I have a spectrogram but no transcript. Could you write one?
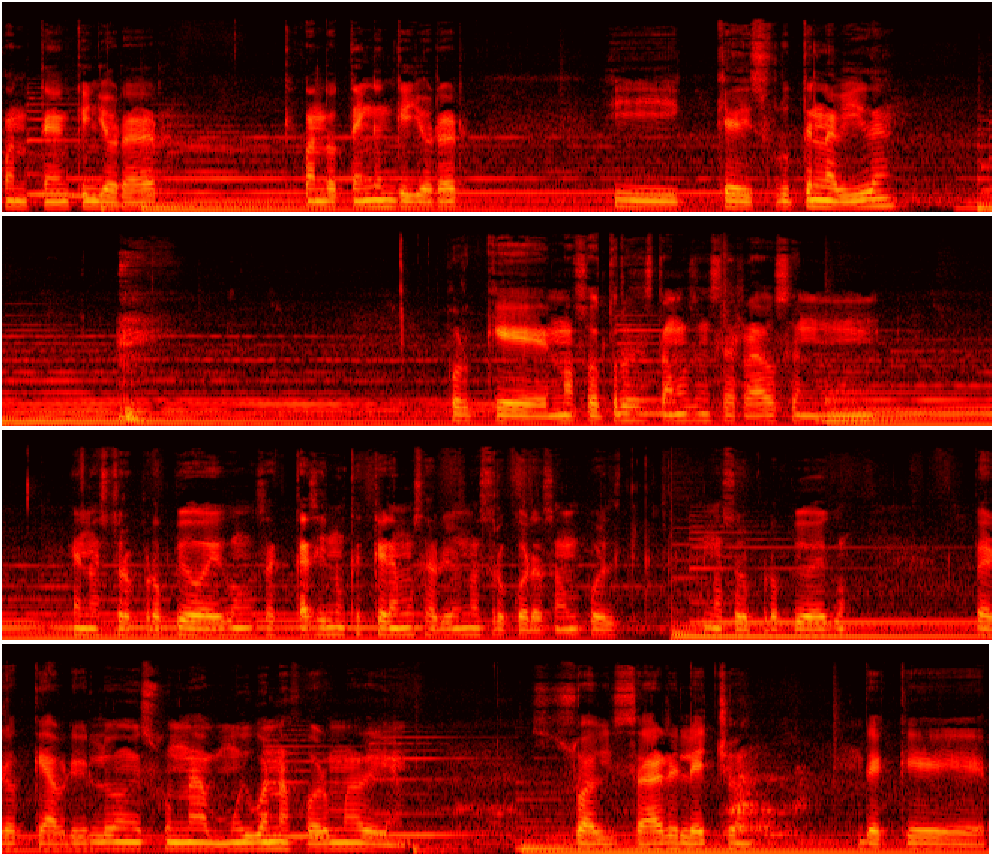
cuando tengan que llorar, que cuando tengan que llorar y que disfruten la vida. Porque nosotros estamos encerrados en un en nuestro propio ego. O sea, casi nunca queremos abrir nuestro corazón por nuestro propio ego. Pero que abrirlo es una muy buena forma de suavizar el hecho de que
